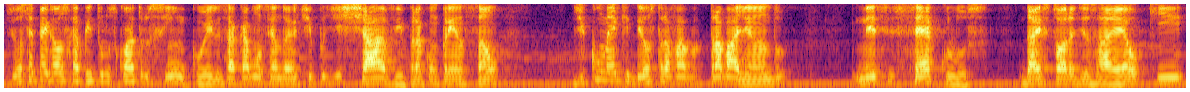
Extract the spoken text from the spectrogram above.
Se você pegar os capítulos 4 e 5, eles acabam sendo o tipo de chave para a compreensão de como é que Deus estava trabalhando nesses séculos da história de Israel que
